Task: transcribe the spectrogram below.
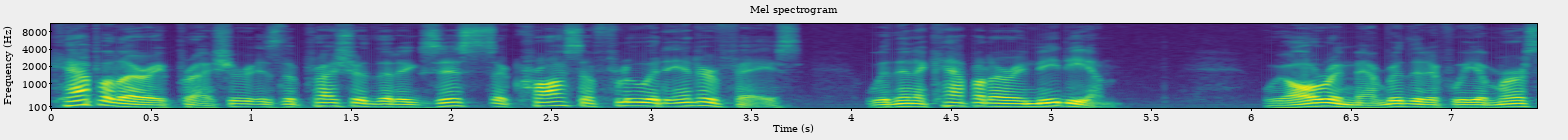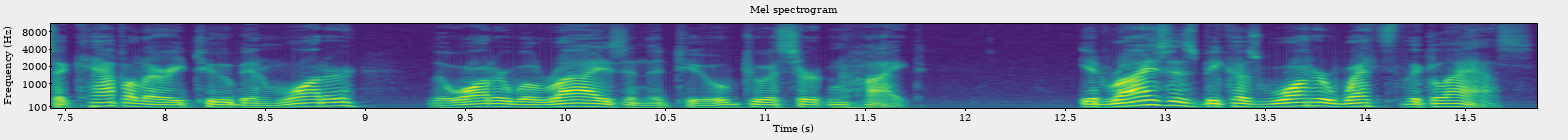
Capillary pressure is the pressure that exists across a fluid interface within a capillary medium. We all remember that if we immerse a capillary tube in water, the water will rise in the tube to a certain height. It rises because water wets the glass.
